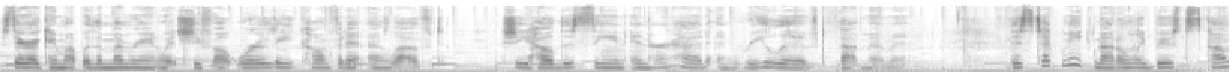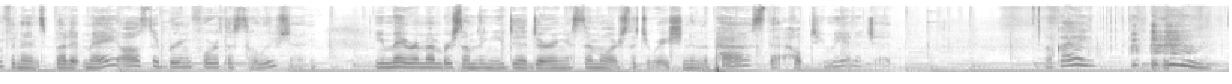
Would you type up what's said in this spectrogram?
Sarah came up with a memory in which she felt worthy, confident, and loved. She held this scene in her head and relived that moment. This technique not only boosts confidence, but it may also bring forth a solution. You may remember something you did during a similar situation in the past that helped you manage it. Okay.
